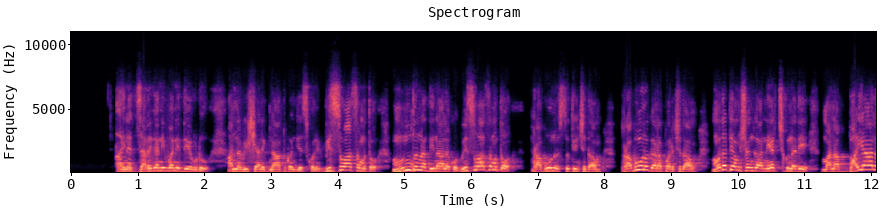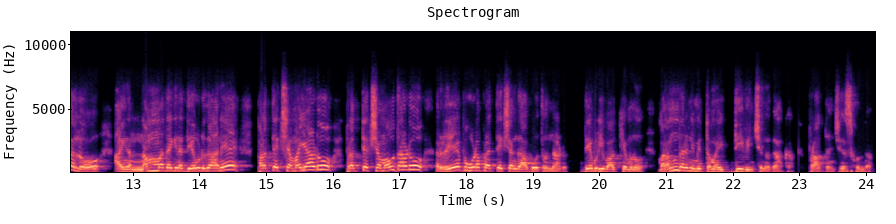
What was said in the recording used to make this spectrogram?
ఆయన జరగనివ్వని దేవుడు అన్న విషయాన్ని జ్ఞాపకం చేసుకొని విశ్వాసంతో ముందున్న దినాలకు విశ్వాసంతో ప్రభువును స్థుతించుదాం ప్రభువును గణపరచుదాం. మొదటి అంశంగా నేర్చుకున్నది మన భయాలలో ఆయన నమ్మదగిన దేవుడుగానే ప్రత్యక్షమయ్యాడు ప్రత్యక్షమవుతాడు రేపు కూడా ప్రత్యక్షం కాబోతున్నాడు. దేవుడి వాక్యమును మనందరి నిమిత్తమై దీవించునుగాక. ప్రార్థన చేసుకుందాం.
